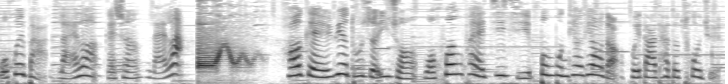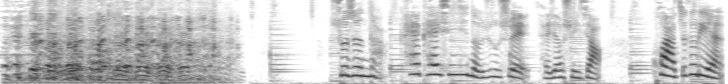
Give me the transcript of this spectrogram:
我会把“来了”改成“来啦”，好给阅读者一种我欢快、积极、蹦蹦跳跳的回答他的错觉。说真的，开开心心的入睡才叫睡觉，垮着个脸，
